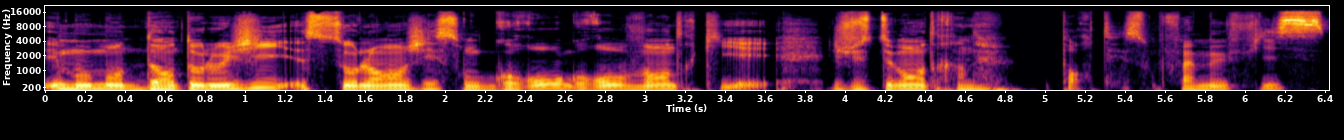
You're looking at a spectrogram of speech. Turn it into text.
moment d'anthologie, Solange et son gros, gros ventre qui est justement en train de, porter son fameux fils,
